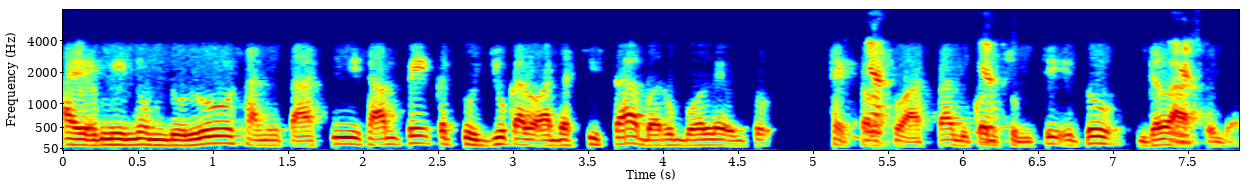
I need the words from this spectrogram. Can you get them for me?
air minum dulu, sanitasi sampai ketujuh kalau ada sisa baru boleh untuk sektor ya. swasta dikonsumsi ya. itu jelas ya. sudah.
